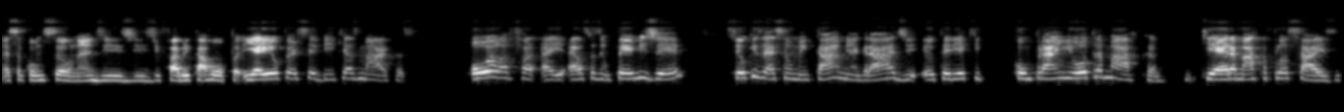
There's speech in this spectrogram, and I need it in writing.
essa condição, né, de, de, de fabricar roupa. E aí eu percebi que as marcas, ou ela, elas faziam PMG, se eu quisesse aumentar a minha grade, eu teria que comprar em outra marca, que era a marca plus size.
